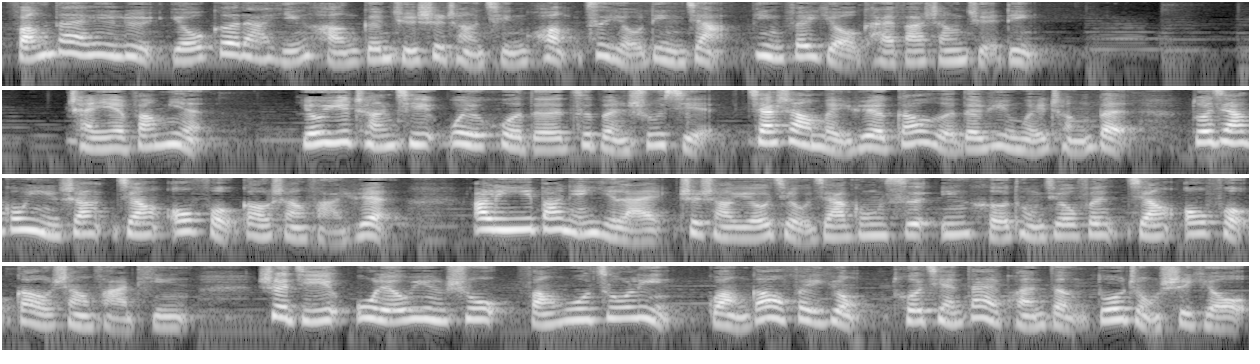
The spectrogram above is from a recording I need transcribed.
房贷利率由各大银行根据市场情况自由定价，并非由开发商决定。产业方面，由于长期未获得资本输血，加上每月高额的运维成本，多家供应商将 ofo 告上法院。二零一八年以来，至少有九家公司因合同纠纷将 ofo 告上法庭，涉及物流运输、房屋租赁、广告费用、拖欠贷款等多种事由。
